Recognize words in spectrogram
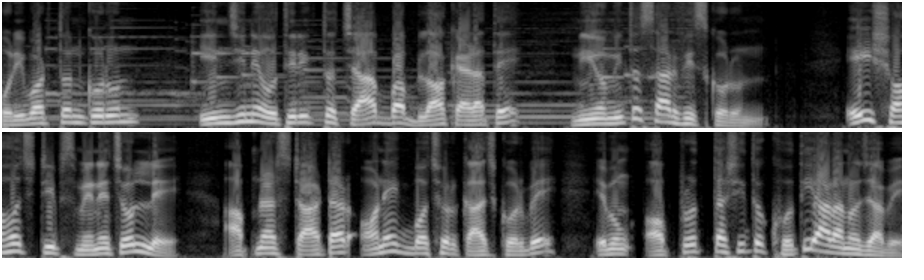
পরিবর্তন করুন, ইঞ্জিনে অতিরিক্ত চাপ বা ব্লক এড়াতে নিয়মিত সার্ভিস করুন। এই সহজ টিপস মেনে চললে আপনার স্টার্টার অনেক বছর কাজ করবে এবং অপ্রত্যাশিত ক্ষতি আড়ানো যাবে।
